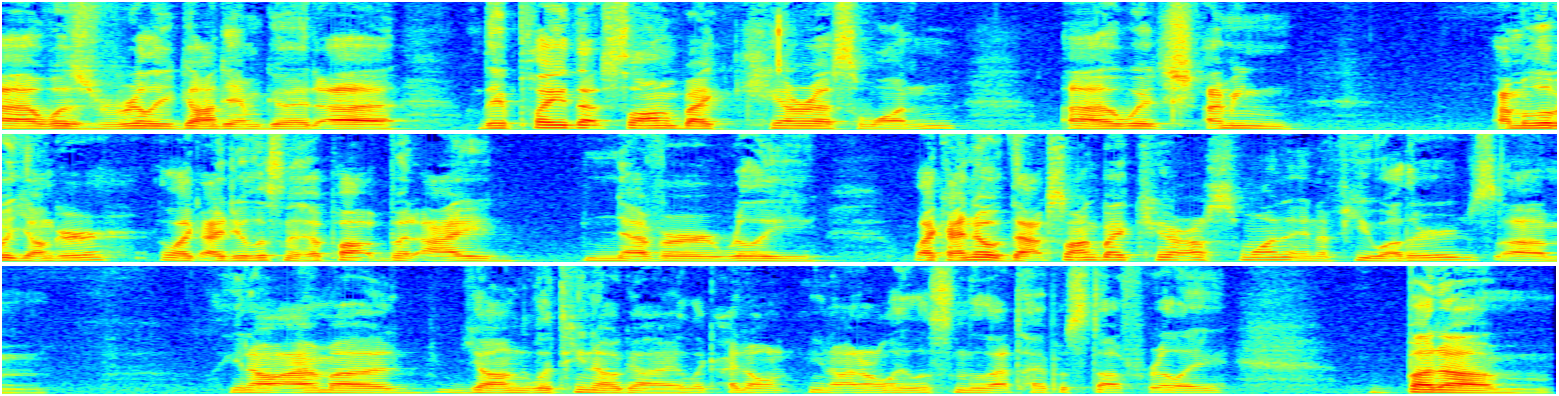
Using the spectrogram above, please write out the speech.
uh, was really goddamn good. Uh, they played that song by KRS One, uh, which I mean, I'm a little bit younger. Like I do listen to hip hop, but I never really like I know that song by KRS One and a few others. Um, you know, I'm a young Latino guy. Like I don't, you know, I don't really listen to that type of stuff really but um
